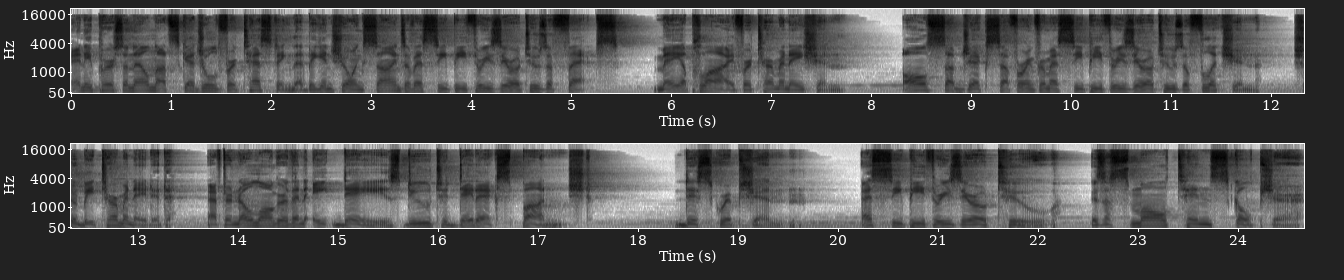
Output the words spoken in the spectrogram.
Any personnel not scheduled for testing that begin showing signs of SCP 302's effects may apply for termination. All subjects suffering from SCP 302's affliction should be terminated after no longer than 8 days due to data expunged. Description SCP 302 is a small tin sculpture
